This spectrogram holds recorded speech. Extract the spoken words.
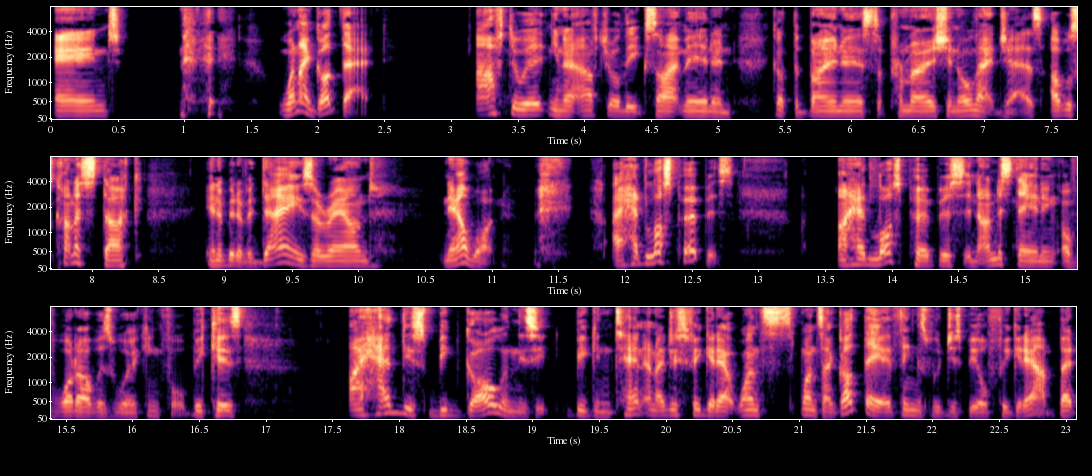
And when I got that, after it, you know, after all the excitement and got the bonus, the promotion, all that jazz, I was kind of stuck in a bit of a daze around now what? I had lost purpose. I had lost purpose and understanding of what I was working for because I had this big goal and this big intent, and I just figured out once once I got there, things would just be all figured out. But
